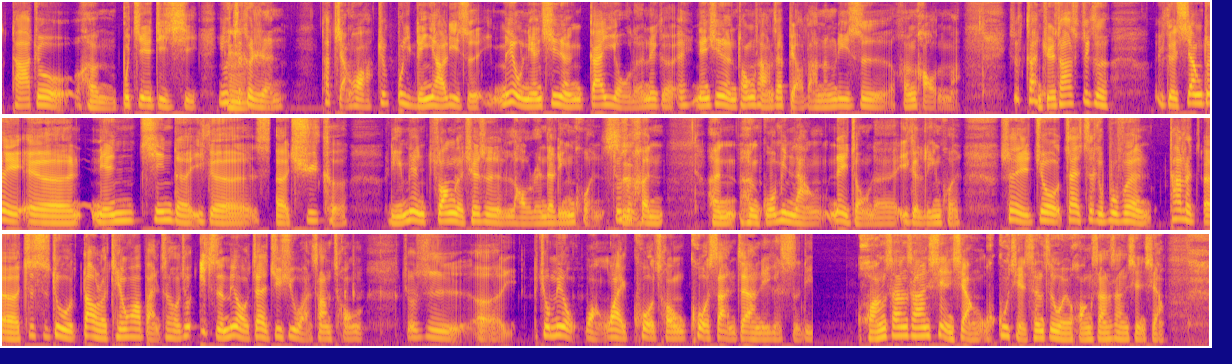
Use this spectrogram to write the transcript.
他就很不接地气，因为这个人他讲话就不伶牙俐齿，没有年轻人该有的那个，哎，年轻人通常在表达能力是很好的嘛，就感觉他这个。一个相对呃年轻的一个呃躯壳，里面装的却是老人的灵魂，就是很很很国民党那种的一个灵魂，所以就在这个部分，他的呃支持度到了天花板之后，就一直没有再继续往上冲，就是呃就没有往外扩充扩散这样的一个实力。黄珊珊现象，我姑且称之为黄珊珊现象。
